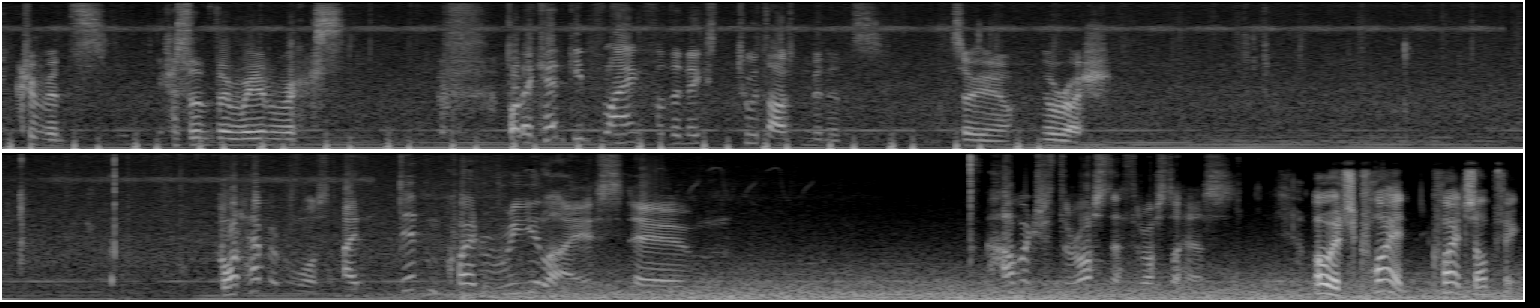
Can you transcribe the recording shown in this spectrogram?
increments because of the way it works. But I can keep flying for the next 2,000 minutes, so you know, no rush. What happened was I didn't quite realize um, how much thrust a thruster has. Oh, it's quite quite something.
